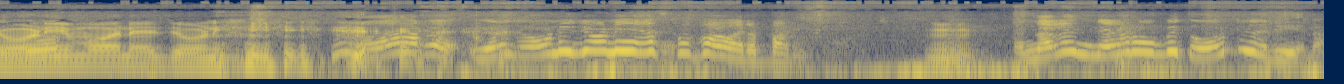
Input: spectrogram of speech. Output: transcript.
ജോണി മോനെ Johnny. Johnny Johnny yes papa വരെ പാടും. ഉം, എന്നാലും ഞങ്ങൾ മുമ്പിൽ തോറ്റു തരികയില്ല.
